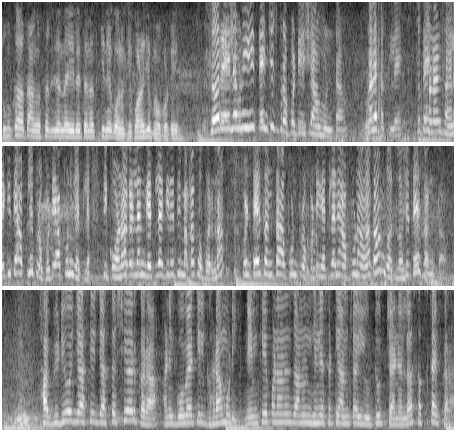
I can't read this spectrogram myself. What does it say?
तुमकां आतां हांगासर जेन्ना येयले तेन्ना कितें कळ्ळें की कोणाची प्रॉपर्टी सर येयले म्हणून ही तेंचीच प्रॉपर्टी अशी हांव म्हणटा. मला असले. सो ते कोणान सांगले की ती आपली प्रॉपर्टी आपूण घेतल्या. ती कोणा कडल्यान घेतल्या कितें ती म्हाका खबर ना? पण ते सांगता आपण प्रॉपर्टी घेतल्या आणि आपण हांगा काम करतलो अशें ते सांगता. हा व्हिडिओ जास्तीत जास्त शेअर करा आणि गोव्यातील घडामोडी नेमकेपणानं जाणून घेण्यासाठी आमच्या यूट्यूब चॅनलला सबस्क्राईब करा.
